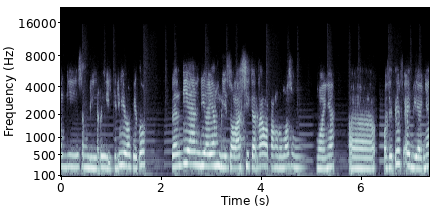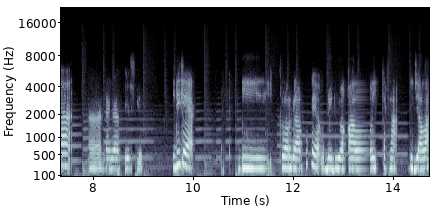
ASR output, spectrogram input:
lagi sendiri. Jadi waktu itu gantian dia yang diisolasi karena orang rumah semuanya uh, positif eh dianya uh, negatif gitu. Jadi kayak di keluarga aku kayak udah dua kali kena gejala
